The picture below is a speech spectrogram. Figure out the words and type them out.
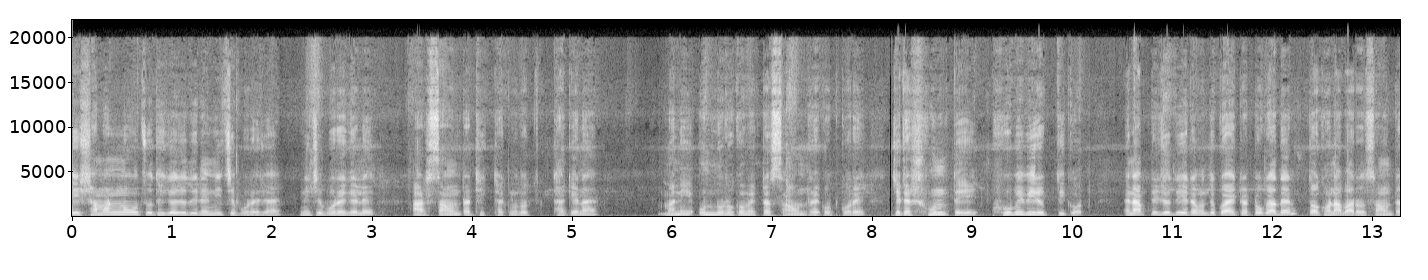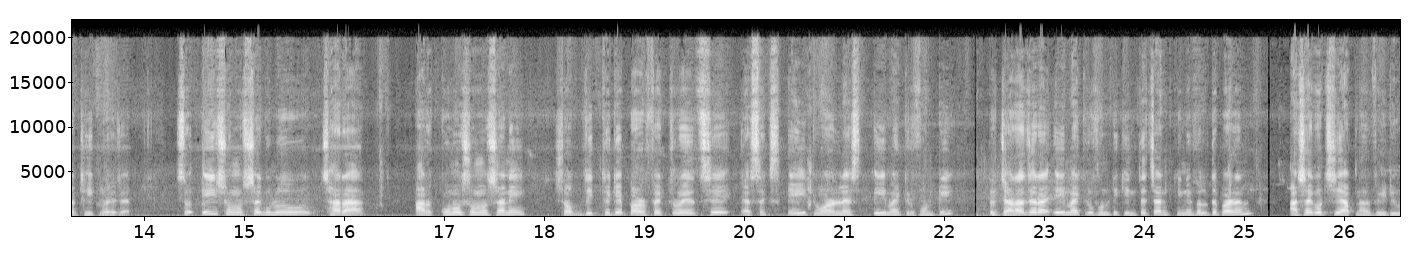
এই সামান্য উঁচু থেকেও যদি নিচে পড়ে যায়, নিচে পড়ে গেলে আর সাউন্ডটা ঠিকঠাক মতো থাকে না। মানে অন্যরকম একটা সাউন্ড রেকর্ড করে, যেটা শুনতে খুবই বিরক্তিকর। এন্ড আপনি যদি এটার মধ্যে কয়েকটা টোকা দেন, তখন আবারও সাউন্ডটা ঠিক হয়ে যায়। সো এই সমস্যাগুলো ছাড়া আর কোনো সমস্যা নেই। সব দিক থেকে পারফেক্ট রয়েছে এস এক্স এইট ওয়ারলেস এই মাইক্রোফোনটি তো যারা যারা এই মাইক্রোফোনটি কিনতে চান, কিনে ফেলতে পারেন। আশা করছি আপনার ভিডিও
